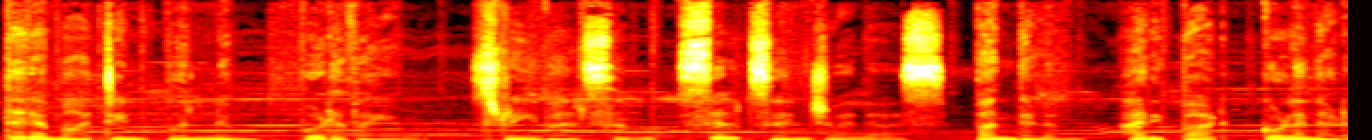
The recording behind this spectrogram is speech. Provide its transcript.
ഉത്തരമാറ്റിൻ പൊന്നും പുടവയും. Srivatsam silks and jewellers Pandalam Haripad Kulanada.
